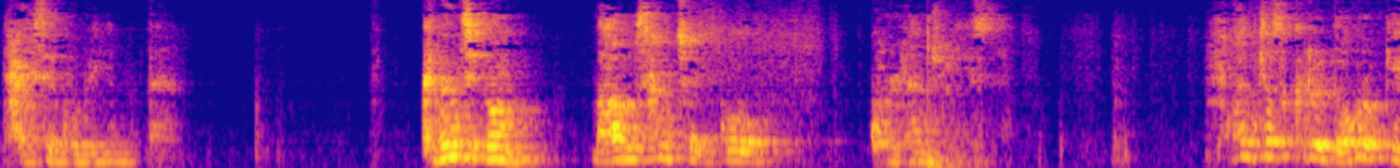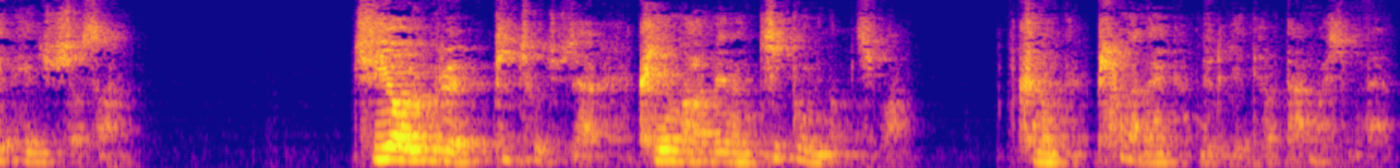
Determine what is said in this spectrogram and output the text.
다윗의 고백입니다. 그는 지금 마음 상처 있고 곤란 중에 있어요. 하나님께서 그를 너그럽게 대해주셔서 주의 얼굴을 비춰주자 그의 마음에는 기쁨이 넘치고 그는 평안을 누리게 되었다는 것입니다.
